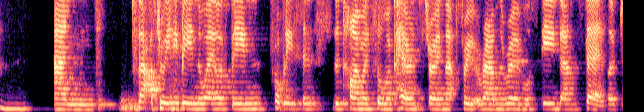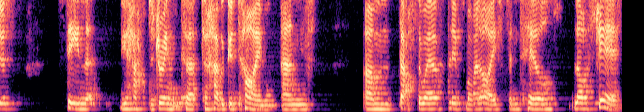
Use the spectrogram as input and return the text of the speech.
Mm. And that's really been the way I've been probably since the time I saw my parents throwing that fruit around the room or skiing down the stairs. I've just seen that you have to drink to, to have a good time. And um, that's the way I've lived my life until last year.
